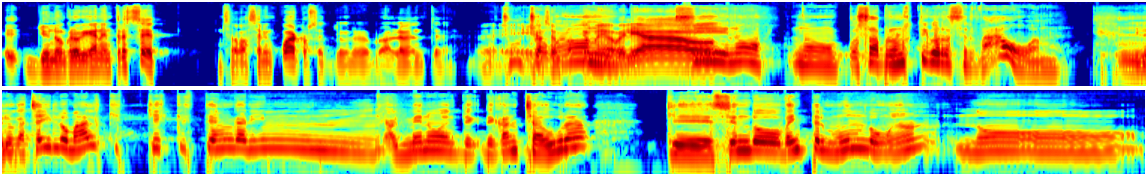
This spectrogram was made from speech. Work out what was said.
eh, yo no creo que gane en tres sets. O sea, va a ser en cuatro sets, yo creo, probablemente. Eh, Chucha, va a ser un partido medio peleado. Sí, no, no. O sea, pronóstico reservado, weón. Mm. Pero ¿cacháis lo mal que, que es Cristian Garín, al menos en- de, de cancha dura, que siendo 20 el mundo, weón, no,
